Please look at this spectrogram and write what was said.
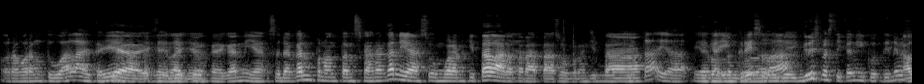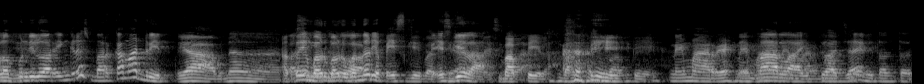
orang-orang tua lah itu Iya, nonton kayak gitu. kayak kan ya. Sedangkan penonton sekarang kan ya seumuran kita lah rata-rata seumuran kita. Kita ya Ya, Liga Inggris bola lah. Liga Inggris pasti kan ngikutinnya. Kalaupun di luar Inggris, Barca Madrid. Ya, benar. Atau Pasti yang baru-baru gitu, bener ya PSG. PSG lah. Mbappe lah. Mbappe. Mbappe. Neymar ya, Neymar lah itu Mbappe. aja yang ditonton.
